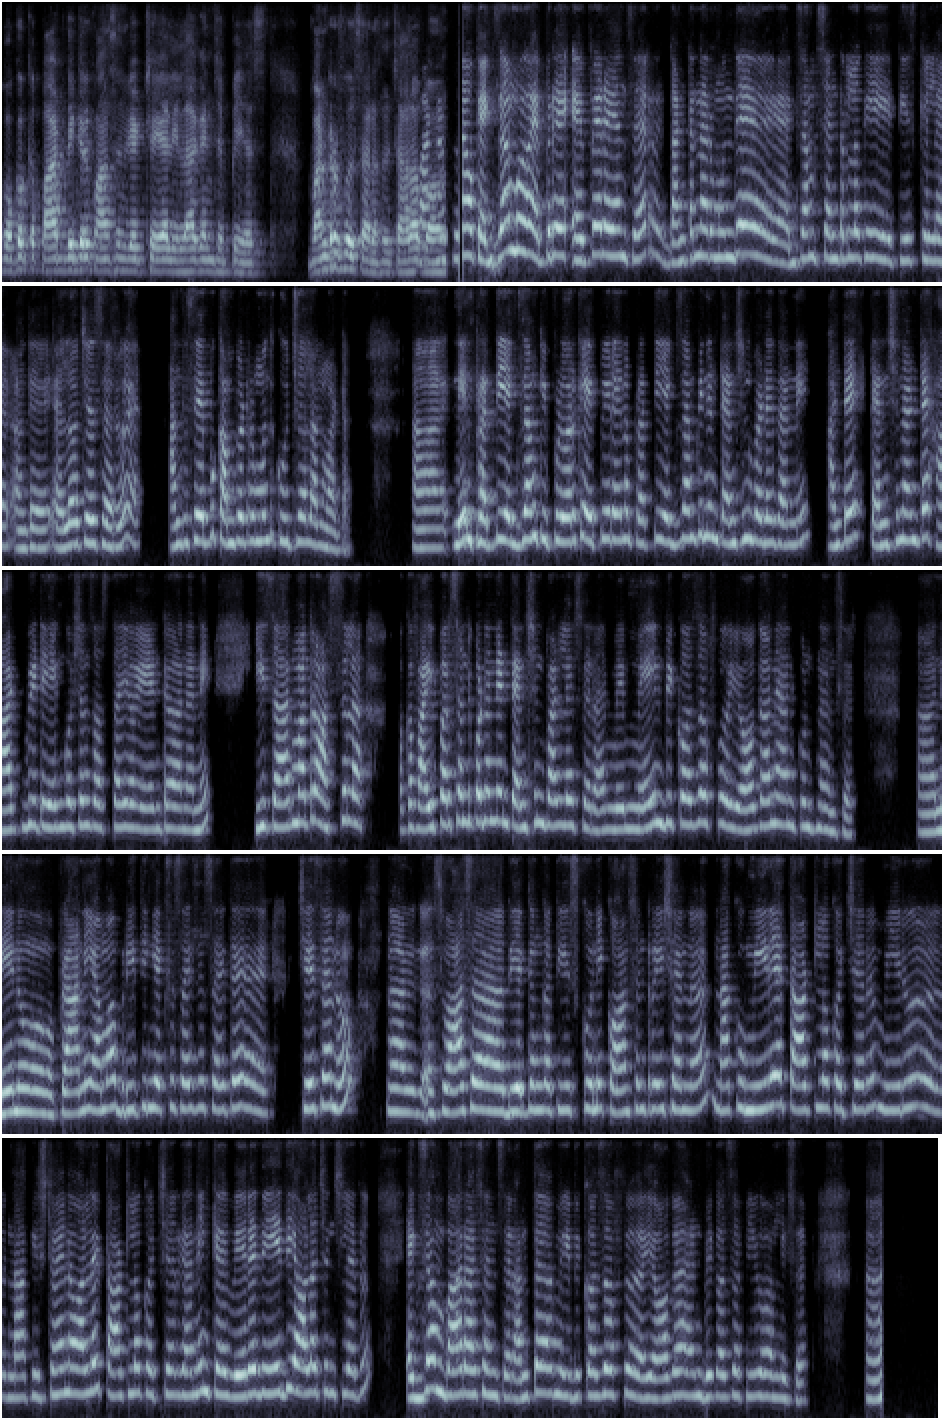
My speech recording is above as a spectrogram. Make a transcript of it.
ఒక్కొక్క పాట దగ్గర కాన్సన్ట్రేట్ చేయాలి ఇలాగని చెప్పి ఎస్ వండర్ఫుల్ సార్ అసలు చాలా బాగుంది. ఒక ఎగ్జామ్ ప్రిపేర్ అయ్యాను సార్ గంటన్నర ముందే ఎగ్జామ్ సెంటర్లోకి తీసుకెళ్ళి అంటే అలో చేశారు. అంతసేపు కంప్యూటర్ ముందు కూర్చోవాలన్నమాట. నేను ప్రతి ఎగ్జామ్కి ఇప్పటి వరకు అపీర్ అయిన ప్రతి ఎగ్జామ్కి నేను టెన్షన్ పడేదాన్ని. అంటే టెన్షన్ అంటే హార్ట్ బీట్ ఏం క్వశ్చన్స్ వస్తాయో ఏంటో అని ఈసారి మాత్రం అస్సలు ఒక ఫైవ్ పర్సెంట్ కూడా నేను టెన్షన్ పడలేదు సార్. మెయిన్ బికాస్ ఆఫ్ యోగానే అనుకుంటున్నాను సార్. నేను ప్రాణాయామ బ్రీతింగ్ ఎక్సర్సైజెస్ అయితే చేశాను. శ్వాస దీర్ఘంగా తీసుకుని కాన్సన్ట్రేషన్ నాకు మీరే థాట్లోకి వచ్చారు. మీరు నాకు ఇష్టమైన వాళ్ళే థాట్లోకి వచ్చారు కానీ ఇంకా వేరేది ఏది ఆలోచించలేదు. ఎగ్జామ్ బాగా రాశాను సార్. అంతా మీ because of yoga and because of you only sir.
